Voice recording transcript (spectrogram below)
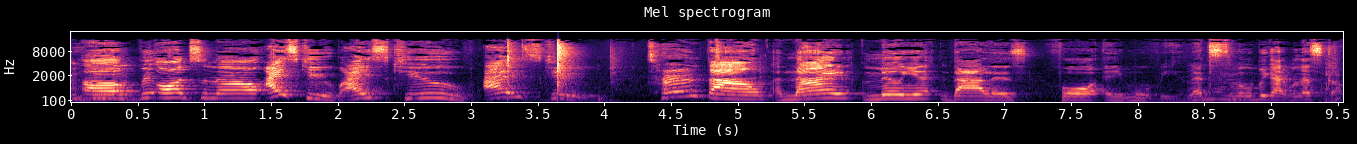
uh, we're on to now Ice Cube. Ice Cube. Ice Cube turned down nine million dollars for a movie. Let's what we got. Let's go.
